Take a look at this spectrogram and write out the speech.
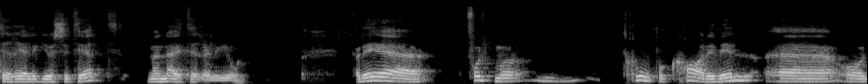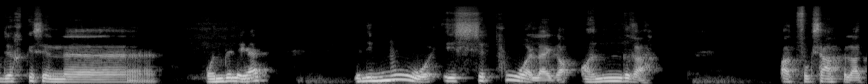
til religiøsitet, men nei til religion. For det er Folk må tro på hva de vil, eh, og dyrke sin eh, åndelighet. Men de må ikke pålegge andre at f.eks. at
